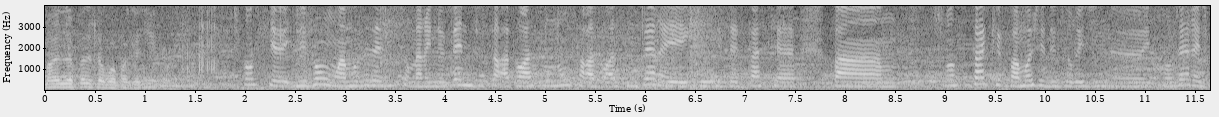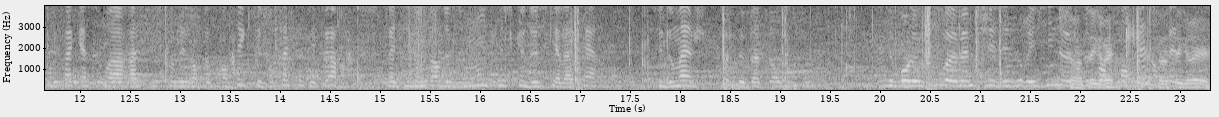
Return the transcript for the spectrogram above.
Marine Le Pen je la vois pas gagner. quoi. Je pense que les gens ont un mauvais avis sur Marine Le Pen juste par rapport à son nom, par rapport à son père et que c'est peut-être pas ce qu'elle. Enfin, je pense pas que. Enfin, moi j'ai des origines euh, étrangères et je pense pas qu'elle soit raciste comme les gens peuvent penser, que c'est pour ça que ça fait peur. En fait, ils ont peur de son nom plus que de ce qu'elle va faire. C'est dommage, ça me fait pas peur du tout. Mais pour le coup, euh, même si j'ai des origines, je me sens française en fait. intégré.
